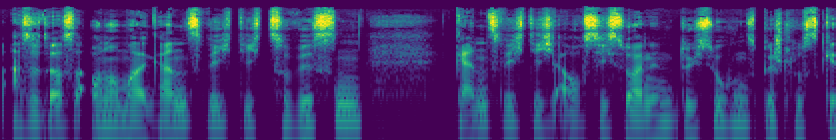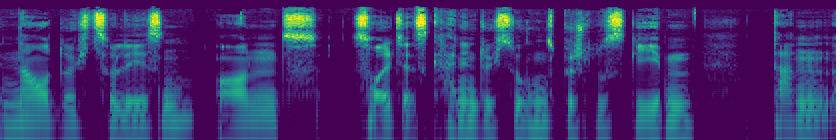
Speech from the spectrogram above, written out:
Also das ist auch nochmal ganz wichtig zu wissen. Ganz wichtig auch, sich so einen Durchsuchungsbeschluss genau durchzulesen. Und sollte es keinen Durchsuchungsbeschluss geben, dann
